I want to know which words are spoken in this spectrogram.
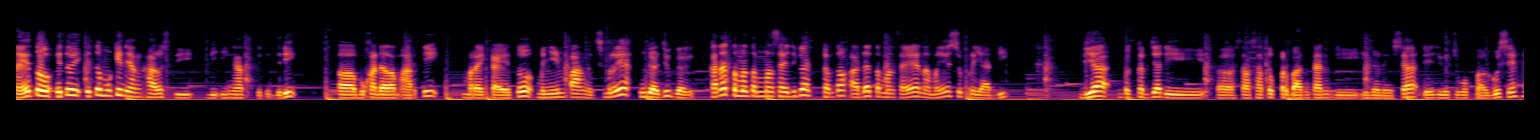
Nah itu itu itu mungkin yang harus di, diingat gitu. Jadi eh, bukan dalam arti mereka itu menyimpang. Sebenarnya enggak juga. Gitu. Karena teman-teman saya juga, contoh ada teman saya yang namanya Supriyadi. Dia bekerja di eh, salah satu perbankan di Indonesia. Dia juga cukup bagus ya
